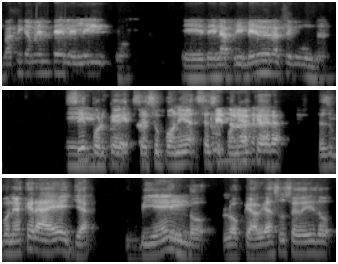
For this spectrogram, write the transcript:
básicamente el elenco eh, de la primera y de la segunda. Sí, Eh, porque se suponía, se suponía que era, se suponía que era ella viendo lo que había sucedido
